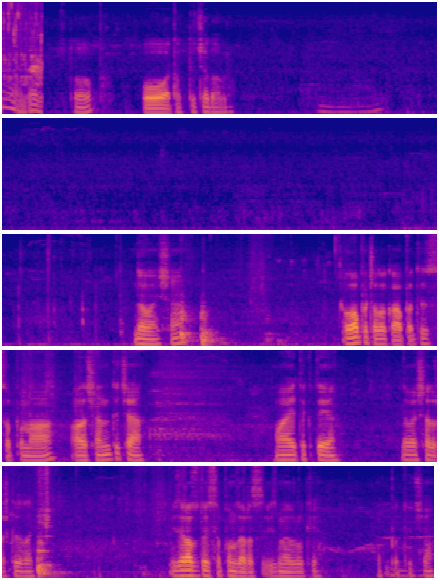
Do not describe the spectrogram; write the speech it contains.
Ну, добре. Стоп. О, так тече добре. Давай ще. О, почало капати з сапуна, але ще не тече. Має текти. Давай ще трошки залий. І зразу той сапун зараз візьме в руки. Як потече.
